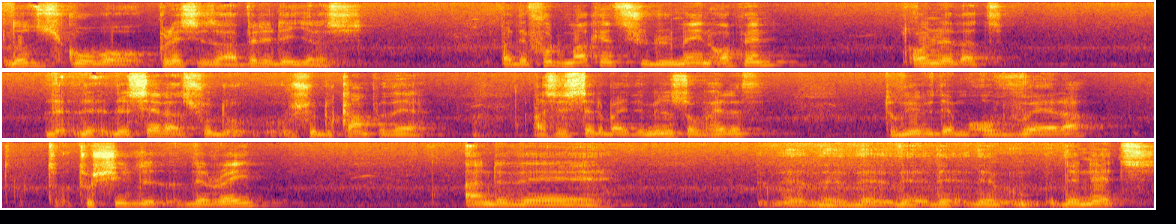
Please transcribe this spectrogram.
Those Chikubo places are very dangerous. But the food markets should remain open, only that the, the, the should, should camp there, assisted by the Minister of Health to give them overa to, to shield the rain and the, the, the, the, the, the, nets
